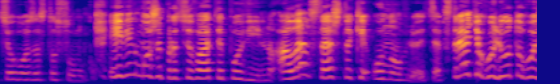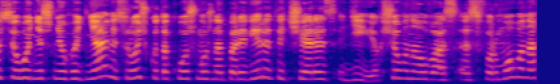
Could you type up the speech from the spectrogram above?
цього застосунку. І він може працювати повільно, але все ж таки оновлюється. З 3 лютого сьогоднішнього дня відсрочку також можна перевірити через дію, якщо вона у вас е, сформована,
